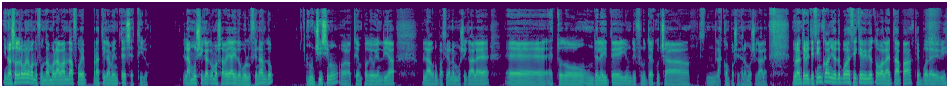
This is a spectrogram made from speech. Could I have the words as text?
Y nosotros, bueno, cuando fundamos la banda fue prácticamente ese estilo. La música, como sabéis, ha ido evolucionando muchísimo. A los tiempos de hoy en día, las agrupaciones musicales eh, es todo un deleite y un disfrute escuchar las composiciones musicales. Durante 25 años yo te puedo decir que vivió todas las etapas que puede vivir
